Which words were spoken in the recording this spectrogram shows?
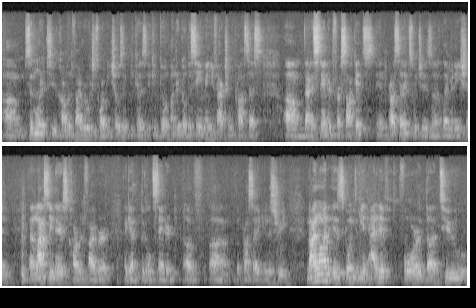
Um, similar to carbon fiber, which is why we chose it, because it could go undergo the same manufacturing process um, that is standard for sockets in prosthetics, which is uh, lamination. And lastly, there's carbon fiber, again, the gold standard of uh, the prosthetic industry. Nylon is going to be an additive for the two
